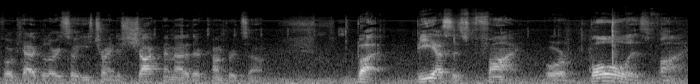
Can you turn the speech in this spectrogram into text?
vocabulary, so he's trying to shock them out of their comfort zone. But BS is fine, or bull is fine,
